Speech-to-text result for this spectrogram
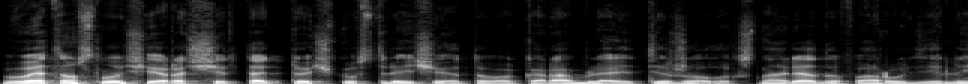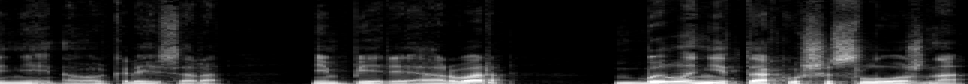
В этом случае рассчитать точку встречи этого корабля и тяжелых снарядов орудий линейного крейсера «Империя Арвар» было не так уж и сложно,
